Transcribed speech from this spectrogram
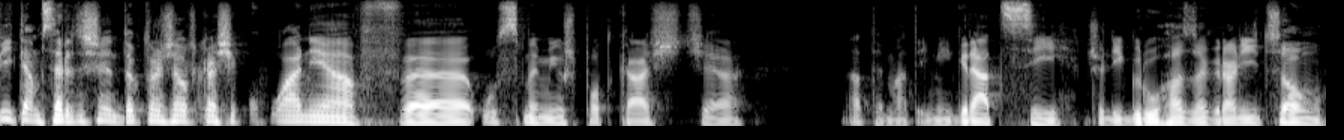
Witam serdecznie, doktor Zielczka się kłania w e, ósmym już podcaście na temat imigracji, czyli grucha za granicą.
